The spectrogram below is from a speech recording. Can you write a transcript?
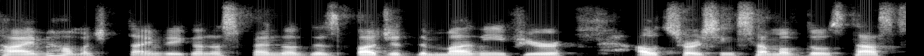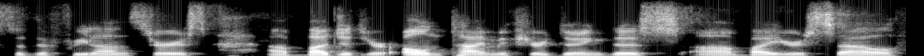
time how much time they're going to spend on this budget the money if you're outsourcing some of those tasks to the freelancers uh, budget your own time if you're doing this uh, by yourself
